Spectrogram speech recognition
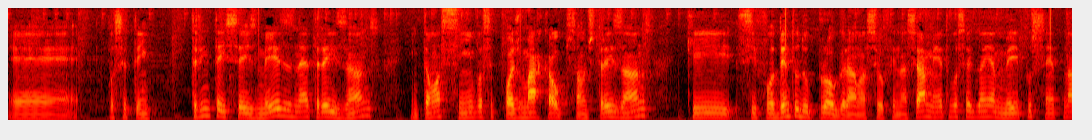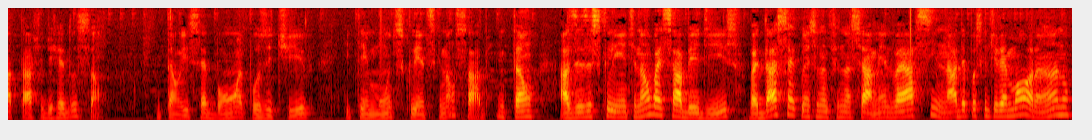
é, você tem 36 meses, né, 3 anos. Então, assim, você pode marcar a opção de 3 anos, que se for dentro do programa seu financiamento, você ganha meio por cento na taxa de redução. Então, isso é bom, é positivo e tem muitos clientes que não sabem. Então, às vezes esse cliente não vai saber disso, vai dar sequência no financiamento, vai assinar depois que estiver morando,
